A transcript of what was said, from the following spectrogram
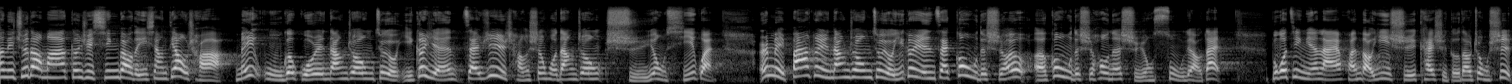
那你知道吗？根据《新报》的一项调查啊，每五个国人当中就有一个人在日常生活当中使用吸管，而每八个人当中就有一个人在购物的时候，呃，购物的时候呢使用塑料袋。不过近年来，环保意识开始得到重视。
